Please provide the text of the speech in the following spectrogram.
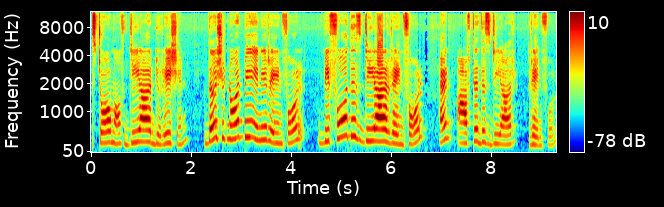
storm of dr duration, there should not be any rainfall before this dr rainfall and after this dr rainfall.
